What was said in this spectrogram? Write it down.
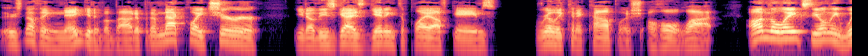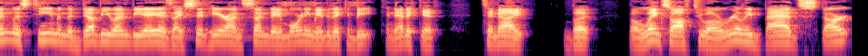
There's nothing negative about it, but I'm not quite sure, you know, these guys getting to playoff games really can accomplish a whole lot. On the Lynx, the only winless team in the WNBA as I sit here on Sunday morning. Maybe they can beat Connecticut tonight, but the Lynx off to a really bad start.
